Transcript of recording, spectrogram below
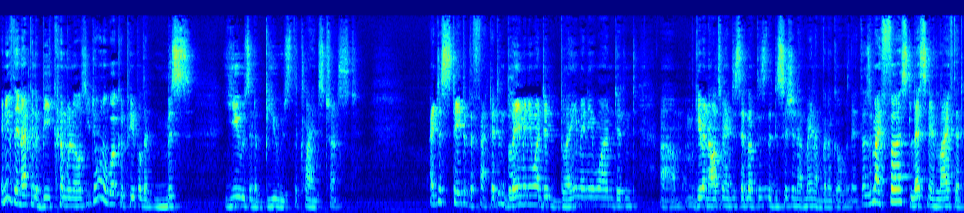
And if they're not going to be criminals, you don't want to work with people that misuse and abuse the client's trust. I just stated the fact. I didn't blame anyone. Didn't blame anyone. Didn't um, give an ultimatum. I just said, look, this is the decision I've made. I'm going to go with it. This is my first lesson in life that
